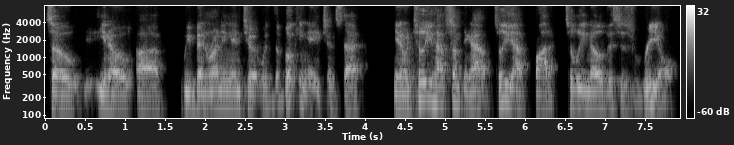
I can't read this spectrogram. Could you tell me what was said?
So, you know, uh, we've been running into it with the booking agents that you know until you have something out until you have product until we know this is real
